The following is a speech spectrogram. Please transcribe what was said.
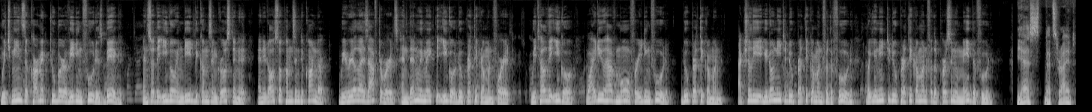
which means the karmic tuber of eating food is big. And so the ego indeed becomes engrossed in it, and it also comes into conduct. We realize afterwards, and then we make the ego do pratikraman for it. We tell the ego, why do you have moh for eating food? Do pratikraman. Actually, you don't need to do pratikraman for the food, but you need to do pratikraman for the person who made the food. Yes, that's right.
